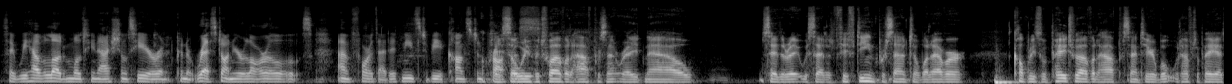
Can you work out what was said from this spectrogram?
say we have a lot of multinationals here and kind of rest on your laurels And for that. It needs to be a constant Okay, process. so we have a twelve and a half percent rate now. Say the rate was set at fifteen percent or whatever. Companies would pay twelve and a half percent here, but would have to pay a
